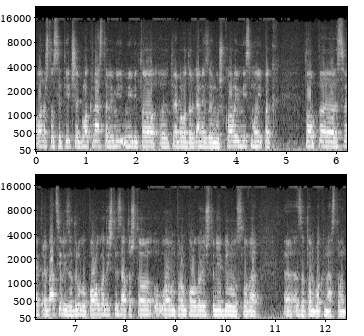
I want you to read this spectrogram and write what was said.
Ono što se tiče blok nastave, mi, mi bi to e, trebalo da organizujemo u školi, mi smo ipak to e, sve prebacili za drugo polugodište, zato što u ovom prvom polugodištu nije bilo uslova e, za tom blok nastavom.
